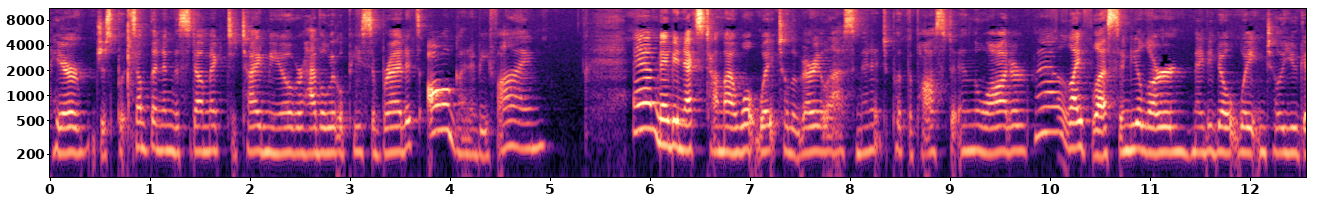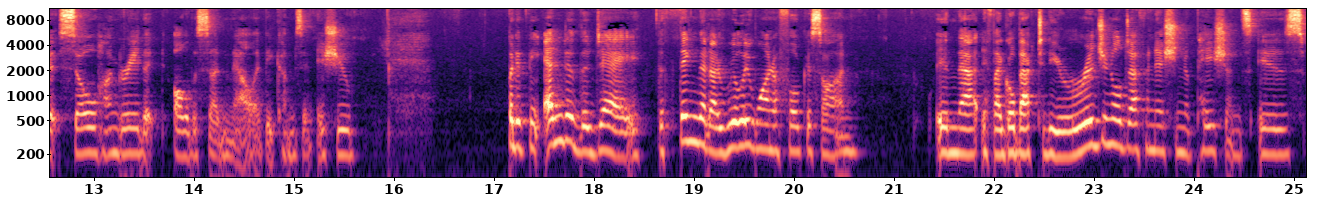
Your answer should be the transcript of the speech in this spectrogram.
Here, just put something in the stomach to tide me over, have a little piece of bread. It's all going to be fine. And maybe next time I won't wait till the very last minute to put the pasta in the water. Eh, life lesson you learn. Maybe don't wait until you get so hungry that all of a sudden now it becomes an issue. But at the end of the day, the thing that I really want to focus on in that, if I go back to the original definition of patience, is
